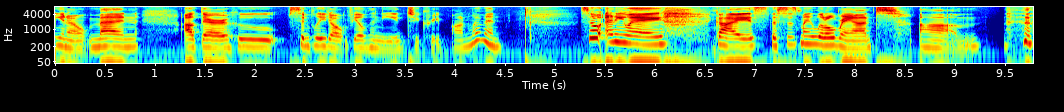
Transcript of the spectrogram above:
you know, men out there who simply don't feel the need to creep on women. So, anyway, guys, this is my little rant. Um,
